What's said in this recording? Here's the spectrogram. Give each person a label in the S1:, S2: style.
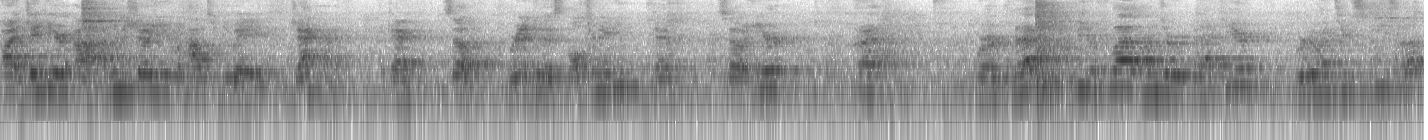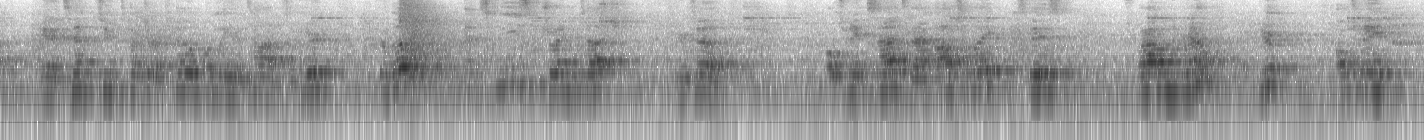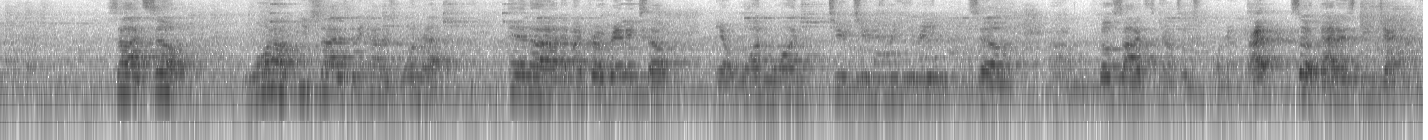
S1: Alright, Jake here. Uh, I'm going to show you how to do a jackknife. Okay, so we're going to do this alternating. Okay, so here, alright, we're back, feet are flat, arms are back here. We're going to squeeze up and attempt to touch our toe one leg at a time. So here, come up and squeeze, trying to touch your toe alternate sides, that opposite leg stays flat on the ground. Here, alternate sides. So, one on each side is going to count as one rep in, uh, in my programming. So, you know, one, one, two, two, three, three. So, um, both sides counts as one rep. All right, so that is the jackknife.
